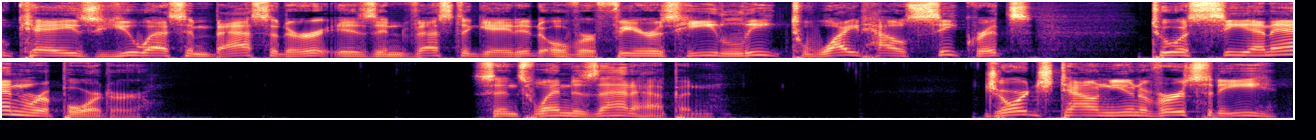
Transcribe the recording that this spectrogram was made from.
UK's U.S. ambassador is investigated over fears he leaked White House secrets to a CNN reporter. Since when does that happen? Georgetown University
